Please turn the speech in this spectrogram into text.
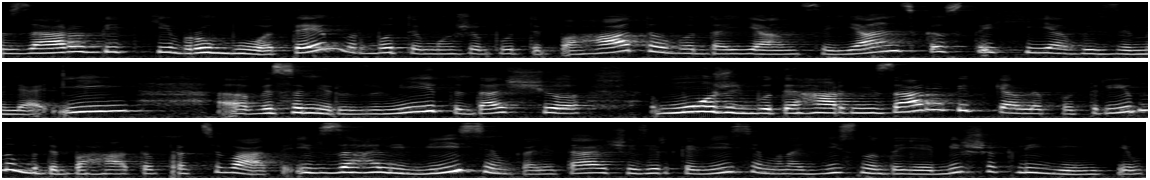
заробітків, роботи. Роботи може бути багато. Вода Ян це янська стихія, ви земля інь. Е, Ви самі розумієте, да, що можуть бути гарні заробітки, але потрібно буде багато працювати. І взагалі вісімка, літаюча зірка 8, вона дійсно дає більше клієнтів.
